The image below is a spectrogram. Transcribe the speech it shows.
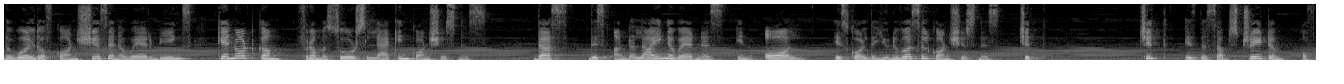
The world of conscious and aware beings cannot come from a source lacking consciousness. Thus, this underlying awareness in all is called the universal consciousness, Chit. Chit is the substratum of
